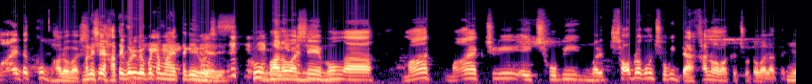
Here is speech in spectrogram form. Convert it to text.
মা এটা খুব ভালোবাসে। মানে সেই হাতে খড়ি ব্যাপারটা মায়ের থেকেই হয়েছে। খুব ভালোবাসে এবং আহ, মা মা অ্যাকচুয়ালি এই ছবি মানে সব রকম ছবি দেখানো আমাকে ছোটবেলা থেকে।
